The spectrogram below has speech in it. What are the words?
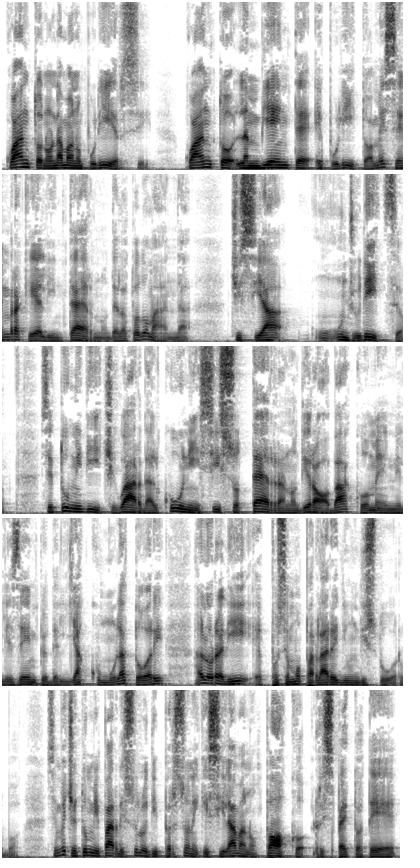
quanto non amano pulirsi, quanto l'ambiente è pulito. A me sembra che all'interno della tua domanda ci sia un giudizio. Se tu mi dici, guarda, alcuni si sotterrano di roba, come nell'esempio degli accumulatori, allora lì eh, possiamo parlare di un disturbo. Se invece tu mi parli solo di persone che si lavano poco rispetto a te,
